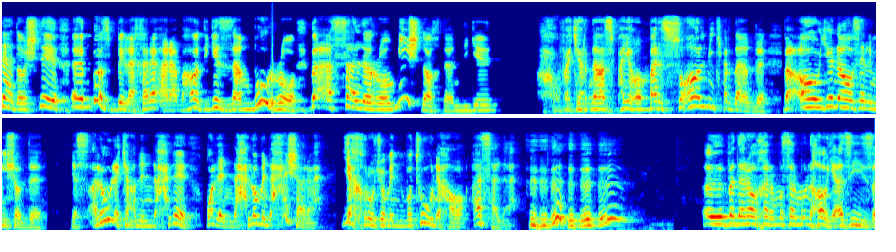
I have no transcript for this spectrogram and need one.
نداشته باز بالاخره عرب ها دیگه زنبور رو و اصل رو میشناختن دیگه. وگرنه از پیامبر سوال می‌کردند و آیه نازل می‌شد. یسالونک عن النحله قل النحل من حشره. یخرج من بطونها اصله. و در آخر مسلمون های عزیز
